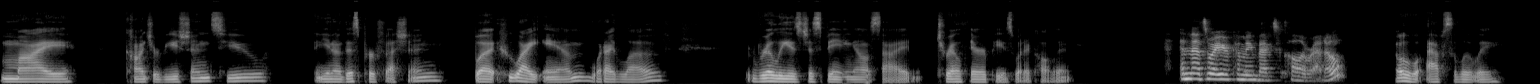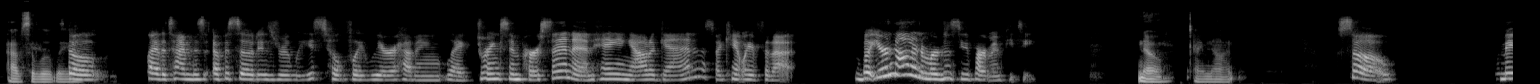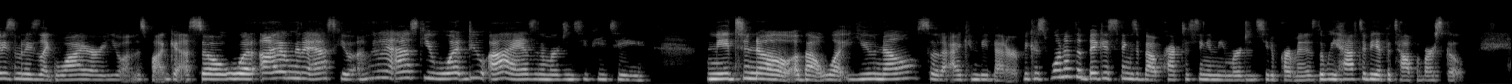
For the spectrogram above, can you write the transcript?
my contribution to you know this profession but who i am what i love really is just being outside. Trail therapy is what i call it. And that's why you're coming back to colorado? Oh absolutely. Absolutely. So by the time this episode is released hopefully we're having like drinks in person and hanging out again. So i can't wait for that. But you're not an emergency department pt no i'm not. So maybe somebody's like, why are you on this podcast? So, what I am going to ask you, I'm going to ask you, what do I, as an emergency PT, need to know about what you know so that I can be better? Because one of the biggest things about practicing in the emergency department is that we have to be at the top of our scope.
